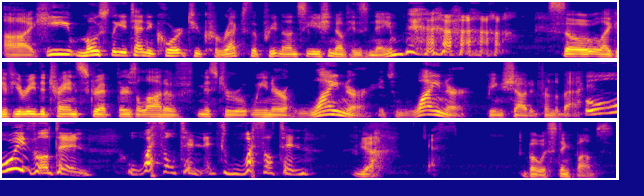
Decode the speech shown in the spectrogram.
Uh, he mostly attended court to correct the pronunciation of his name. So, like, if you read the transcript, there's a lot of Mr. Weiner, Weiner, it's Weiner being shouted from the back. Weaselton! Wesselton! It's Wesselton! Yeah, Yes. but with stink bombs.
